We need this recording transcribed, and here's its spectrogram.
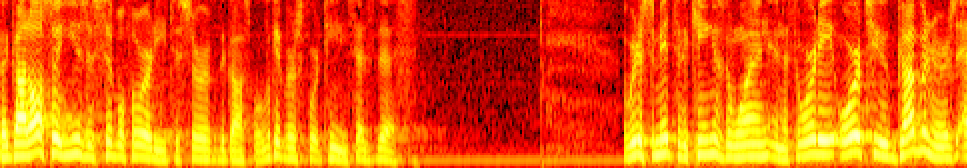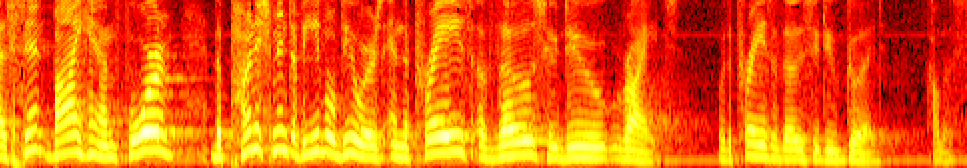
But God also uses civil authority to serve the gospel. Look at verse 14. He says this We're to submit to the king as the one in authority, or to governors as sent by him for the punishment of evildoers and the praise of those who do right, or the praise of those who do good. Call us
